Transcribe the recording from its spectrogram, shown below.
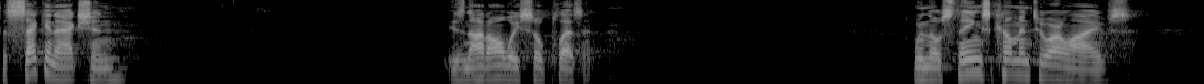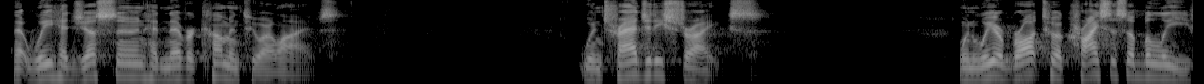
The second action is not always so pleasant. When those things come into our lives that we had just soon had never come into our lives, when tragedy strikes, when we are brought to a crisis of belief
